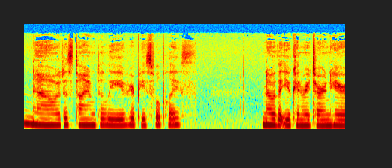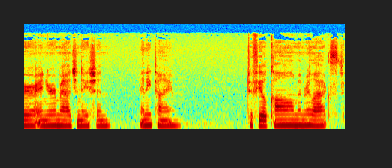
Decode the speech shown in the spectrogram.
Now it is time to leave your peaceful place. Know that you can return here in your imagination anytime to feel calm and relaxed,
